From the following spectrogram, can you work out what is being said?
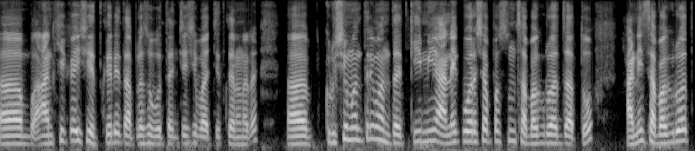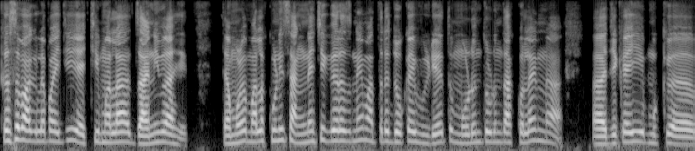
अ, आणखी काही शेतकरी आहेत आपल्यासोबत त्यांच्याशी बातचीत करणार आहे. अ, कृषी मंत्री म्हणतात की मी अनेक वर्षापासून सभागृहात जातो आणि सभागृहात कसं वागलं पाहिजे याची मला जाणीव आहे. त्यामुळे मला कुणी सांगण्याची गरज नाही मात्र जो काही व्हिडिओ तो मोडून तोडून दाखवला आहे. ना अ, जे काही मुख्य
